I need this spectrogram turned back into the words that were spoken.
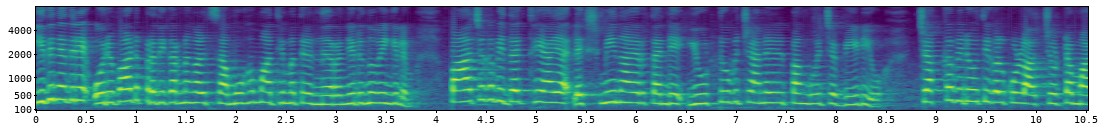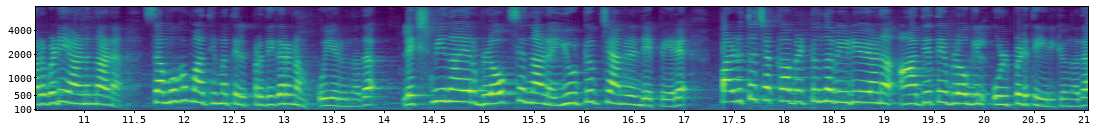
ഇതിനെതിരെ ഒരുപാട് പ്രതികരണങ്ങൾ സമൂഹ മാധ്യമത്തിൽ നിറഞ്ഞിരുന്നുവെങ്കിലും പാചക വിദഗ്ധയായ ലക്ഷ്മി നായർ തന്റെ യൂട്യൂബ് ചാനലിൽ പങ്കുവച്ച വീഡിയോ ചക്ക വിരോധികൾക്കുള്ള ചുട്ട മറുപടിയാണെന്നാണ് സമൂഹ മാധ്യമത്തിൽ പ്രതികരണം ഉയരുന്നത്. ലക്ഷ്മി നായർ ബ്ലോഗ്സ് എന്നാണ് യൂട്യൂബ് ചാനലിന്റെ പേര്. പഴുത്ത ചക്ക വെട്ടുന്ന വീഡിയോയാണ് ആദ്യത്തെ ബ്ലോഗിൽ ഉൾപ്പെടുത്തിയിരിക്കുന്നത്.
